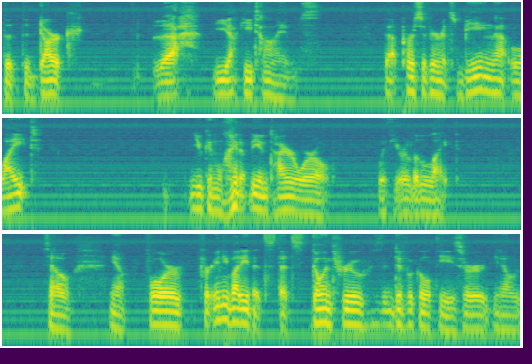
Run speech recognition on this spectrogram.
the, the dark, ugh, yucky times, that perseverance, being that light, you can light up the entire world with your little light. So, you know, for for anybody that's that's going through difficulties or you know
